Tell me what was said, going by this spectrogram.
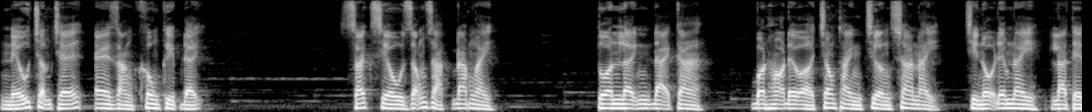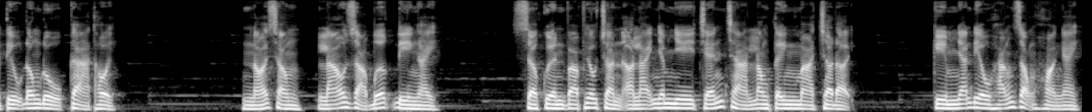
nếu chậm trễ e rằng không kịp đấy. Sách siêu dõng dạc đam ngay. Tuần lệnh đại ca, bọn họ đều ở trong thành trường sa này, chỉ nội đêm nay là tề tiệu đông đủ cả thôi. Nói xong Lão giả bước đi ngay. Sở quyền và phiêu trần ở lại nhâm nhi chén trà long tinh mà chờ đợi. Kim nhãn điêu hắng giọng hỏi ngay.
